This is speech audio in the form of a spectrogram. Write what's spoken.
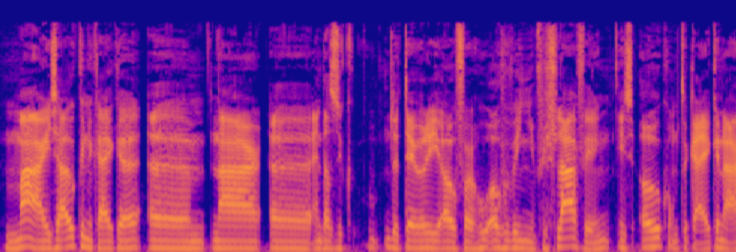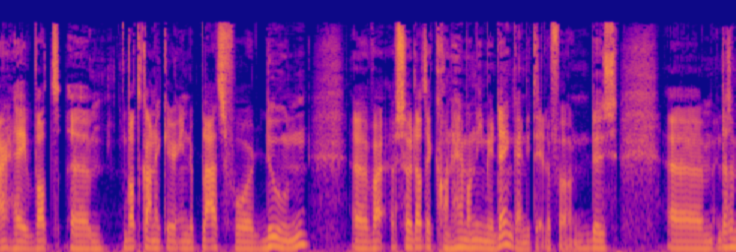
Maar je zou ook kunnen kijken um, naar, uh, en dat is natuurlijk de theorie over hoe overwin je verslaving, is ook om te kijken naar, hey, wat, um, wat kan ik er in de plaats voor doen, waar, zodat ik gewoon helemaal niet meer denk aan die telefoon. Dus um, dat is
